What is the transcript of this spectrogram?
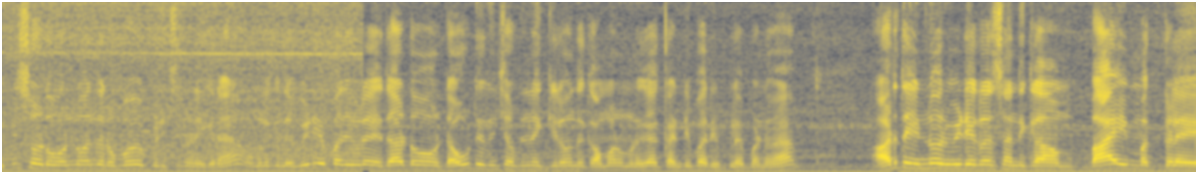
எபிசோடு ஒன்று வந்து ரொம்பவே பிடிச்சுன்னு நினைக்கிறேன். உங்களுக்கு இந்த வீடியோ பதிவில் ஏதாட்டும் டவுட் இருந்துச்சு அப்படின்னா கீழே வந்து கமெண்ட் பண்ணுங்கள் கண்டிப்பாக ரிப்ளை பண்ணுவேன். அடுத்த இன்னொரு வீடியோக்களை சந்திக்கலாம். பாய் மக்களே.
